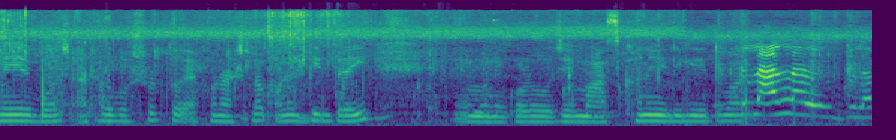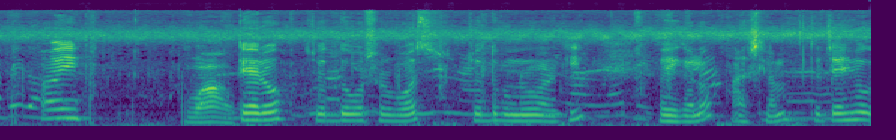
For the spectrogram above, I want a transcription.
মেয়ের বয়স আঠারো বছর তো এখন আসলাম অনেক দিন ধরেই। মনে করো যে মাঝখানে এদিকে তোমার ওই তেরো চোদ্দ বছর বয়স চোদ্দ পনেরো আর কি হয়ে গেল আসলাম। তো যাই হোক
